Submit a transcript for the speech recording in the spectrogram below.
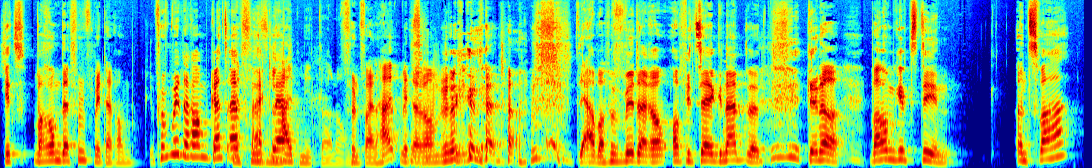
Jetzt, warum der 5-Meter-Raum? 5-Meter-Raum, ganz Der einfach erklärt. 5,5 Meter Raum. 5,5 Meter Raum, wie wir gelernt haben. Der aber 5 Meter Raum offiziell genannt wird. Genau. Warum gibt's den? Und zwar,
